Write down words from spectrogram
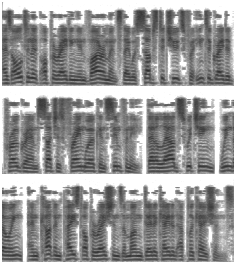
as alternate operating environments they were substitutes for integrated programs such as Framework and Symphony, that allowed switching, windowing, and cut-and-paste operations among dedicated applications.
